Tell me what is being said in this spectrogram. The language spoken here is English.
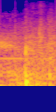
Enemy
